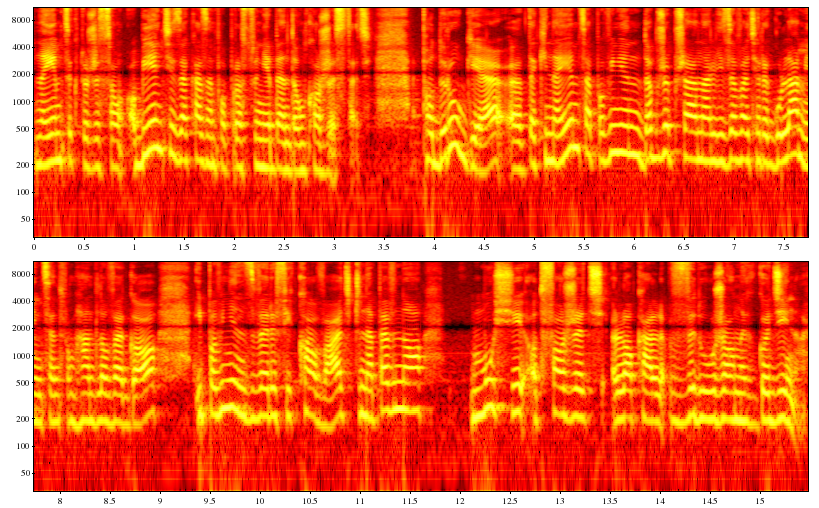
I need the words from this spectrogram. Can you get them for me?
najemcy, którzy są objęci zakazem, po prostu nie będą korzystać. Po drugie, e, taki najemca powinien dobrze przeanalizować regulamin centrum handlowego i powinien zweryfikować, czy na pewno musi otworzyć lokal w wydłużonych godzinach.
